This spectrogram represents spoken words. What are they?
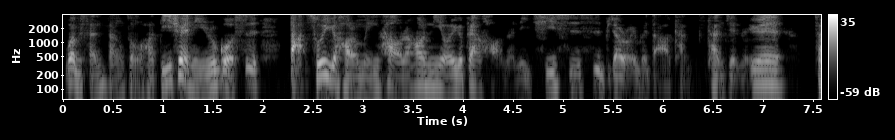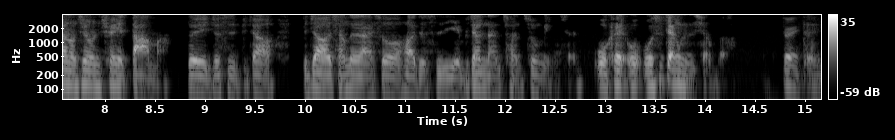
Web 三当中的话，的确你如果是打出一个好的名号，然后你有一个非常好的能力，其实是比较容易被大家看看见的，因为。传统金融圈也大嘛，所以就是比较比较相对来说的话，就是也比较难传出名声。我可以，我我是这样子想的。对对，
